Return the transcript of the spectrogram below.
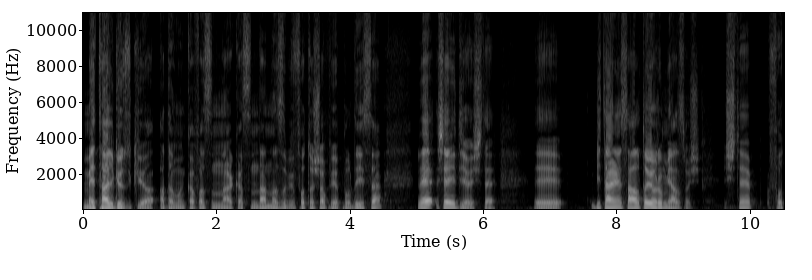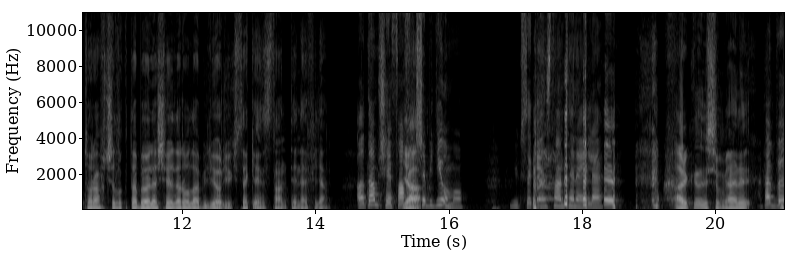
metal gözüküyor adamın kafasının arkasından. Nasıl bir Photoshop yapıldıysa. Ve şey diyor işte. e, bir tanesi alta yorum yazmış. İşte fotoğrafçılıkta böyle şeyler olabiliyor. Yüksek enstantane filan. Adam şeffaflaşabiliyor mu? Yüksek enstantaneyle. Arkadaşım yani Ha, böyle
